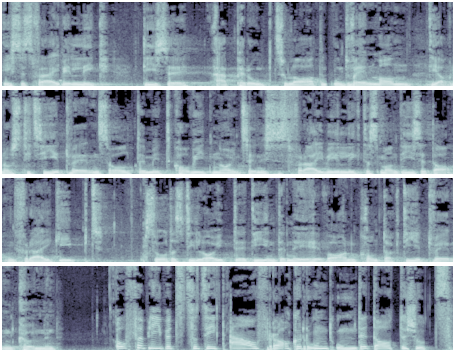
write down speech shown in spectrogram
ist es freiwillig, diese App herunterzuladen. Und wenn man diagnostiziert werden sollte mit Covid-19, ist es freiwillig, dass man diese Daten freigibt, so dass die Leute, die in der Nähe waren, kontaktiert werden können. Offen bleiben zurzeit auch Fragen rund um den Datenschutz.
